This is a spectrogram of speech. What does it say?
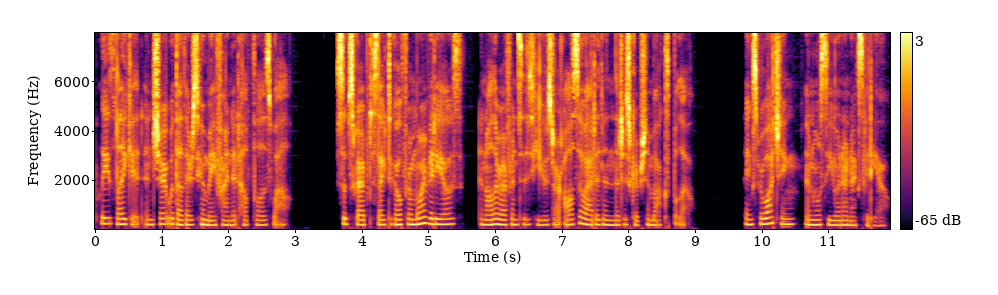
please like it and share it with others who may find it helpful as well. Subscribe to Psych2Go for more videos, and all the references used are also added in the description box below. Thanks for watching, and we'll see you in our next video.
